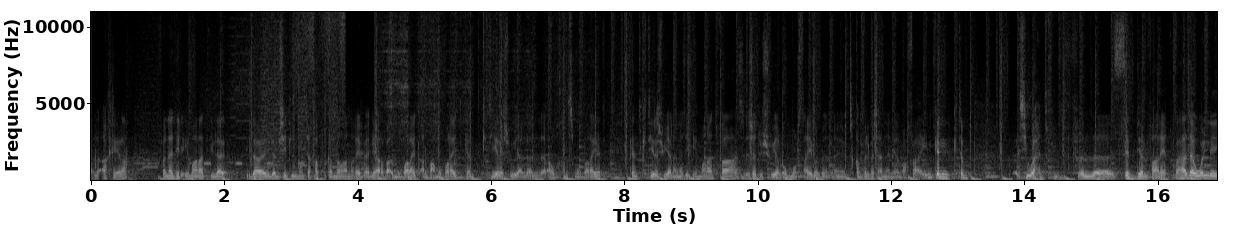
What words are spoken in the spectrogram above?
الأخيرة. فنادي الإمارات إلى إلى إلى مشيت للمنتخب كنظن غنغيب عليه أربع مباريات. أربع مباريات كانت كثيره شوية على أو خمس مباريات كانت كثيره شوية على نادي الإمارات. فجاتو شوية الأمور صعيبة يتقبل باش أنني نروح. فيمكن كتب شي واحد في الست ديال الفريق. فهذا هو اللي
